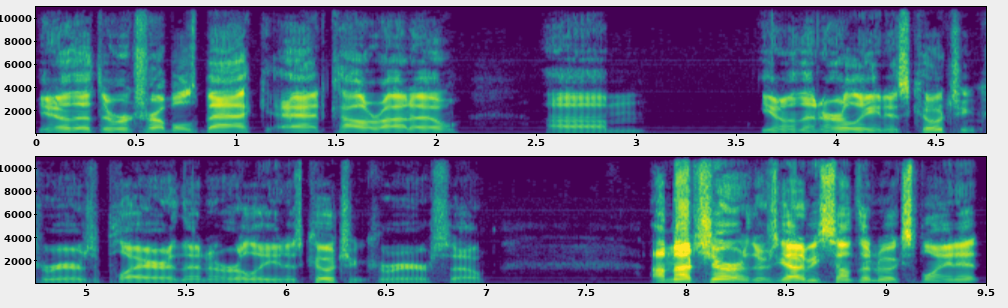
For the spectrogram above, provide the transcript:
You know that there were troubles back at Colorado. Um, you know, and then early in his coaching career as a player, and then early in his coaching career. So, I'm not sure. There's got to be something to explain it.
